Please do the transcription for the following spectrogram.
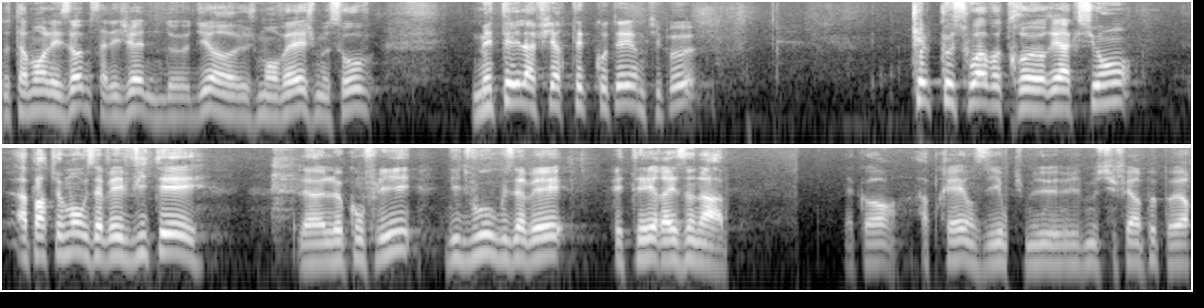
notamment les hommes, ça les gêne de dire euh, je m'en vais, je me sauve. Mettez la fierté de côté un petit peu. Quelle que soit votre réaction, à partir du moment où vous avez évité le, conflit, dites-vous que vous avez été raisonnable. D'accord Après, on se dit, je me, suis fait un peu peur.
